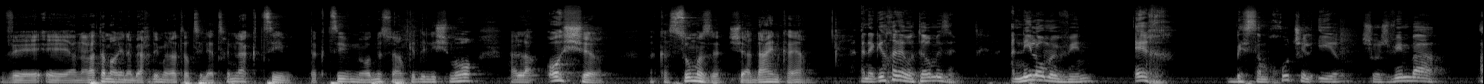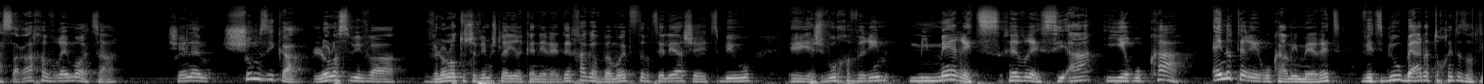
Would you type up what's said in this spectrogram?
והנהלת המרינה ביחד עם עיריית הרצליה צריכים להקציב תקציב מאוד מסוים כדי לשמור על העושר הקסום הזה שעדיין קיים. אני אגיד לך גם יותר מזה. אני לא מבין איך בסמכות של עיר, שיושבים בה עשרה חברי מועצה, שאין להם שום זיקה, לא לסביבה ולא לתושבים של העיר כנראה. דרך אגב, במועצת הרצליה שהצביעו, אה, ישבו חברים ממרץ. חבר'ה, סיעה ירוקה. אין יותר ירוקה ממרץ, והצביעו בעד התוכנית הזאת.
